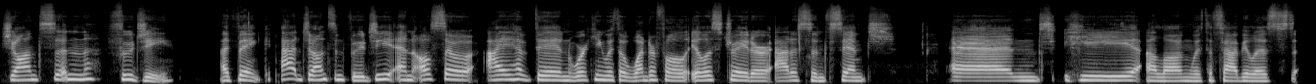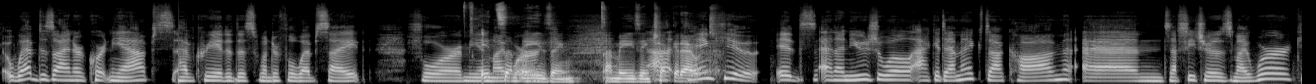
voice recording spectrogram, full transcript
Johnson Fuji. I think, at Johnson Fuji. And also, I have been working with a wonderful illustrator, Addison Finch. And he, along with the fabulous web designer, Courtney Apps, have created this wonderful website for me and it's my work. It's amazing. Amazing. Check uh, it out. Thank you. It's an unusualacademic.com and features my work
